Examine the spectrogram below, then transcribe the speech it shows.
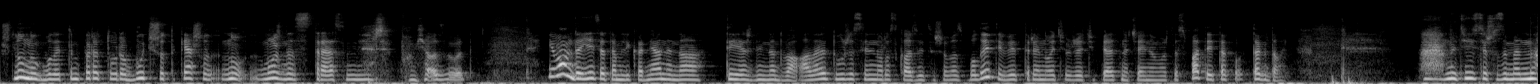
шлунок болить, температура, будь-що таке, що ну, можна з стресом пов'язувати. І вам дається там лікарняне на тиждень, на два, але дуже сильно розказується, що у вас болить, і ви три ночі вже чи п'ять ночей не можете спати і так так далі. Надіюся, що за мене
